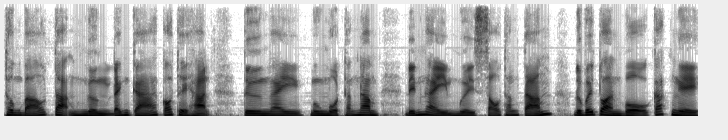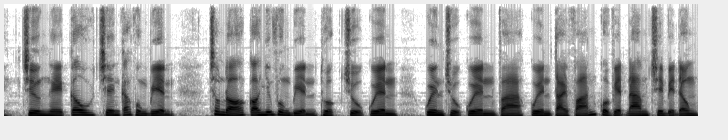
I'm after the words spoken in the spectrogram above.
thông báo tạm ngừng đánh cá có thời hạn từ ngày 1 tháng 5 đến ngày 16 tháng 8 đối với toàn bộ các nghề trừ nghề câu trên các vùng biển, trong đó có những vùng biển thuộc chủ quyền, quyền chủ quyền và quyền tài phán của Việt Nam trên Biển Đông.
